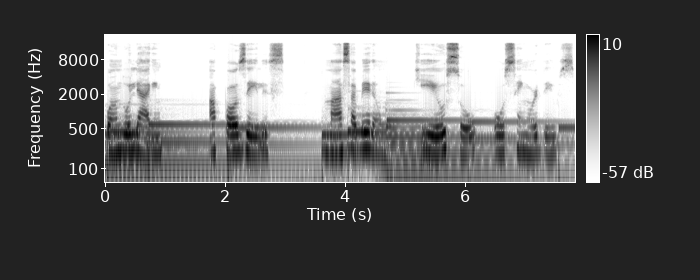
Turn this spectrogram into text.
quando olharem após eles, mas saberão que eu sou o Senhor Deus.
